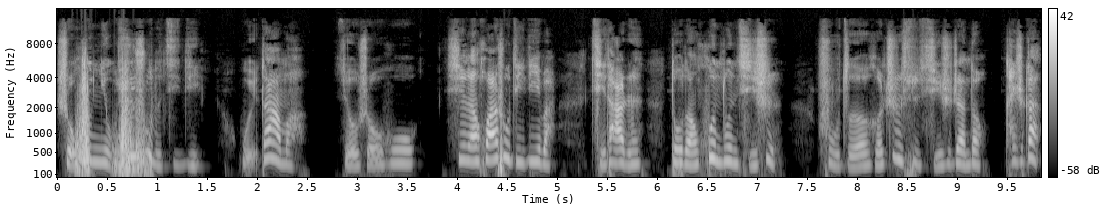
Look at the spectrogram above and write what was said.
守护扭曲树的基地，伟大嘛就守护西兰花树基地吧。其他人都当混沌骑士，负责和秩序骑士战斗。开始干！”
